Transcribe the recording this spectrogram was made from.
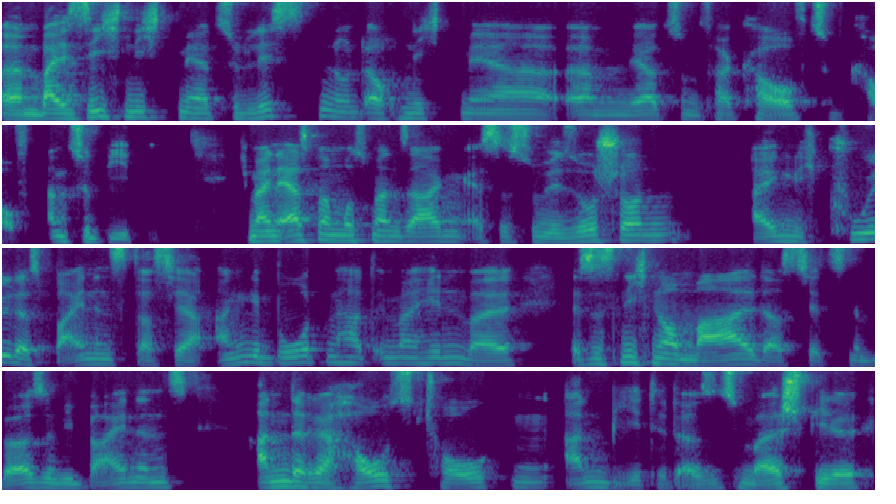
ähm, bei sich nicht mehr zu listen und auch nicht mehr ähm, ja, zum Verkauf, zum Kauf anzubieten. Ich meine, erstmal muss man sagen, es ist sowieso schon eigentlich cool, dass Binance das ja angeboten hat, immerhin, weil es ist nicht normal, dass jetzt eine Börse wie Binance andere House-Token anbietet. Also zum Beispiel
